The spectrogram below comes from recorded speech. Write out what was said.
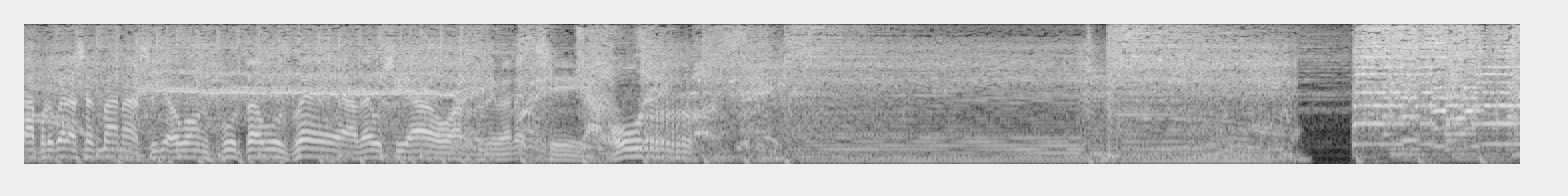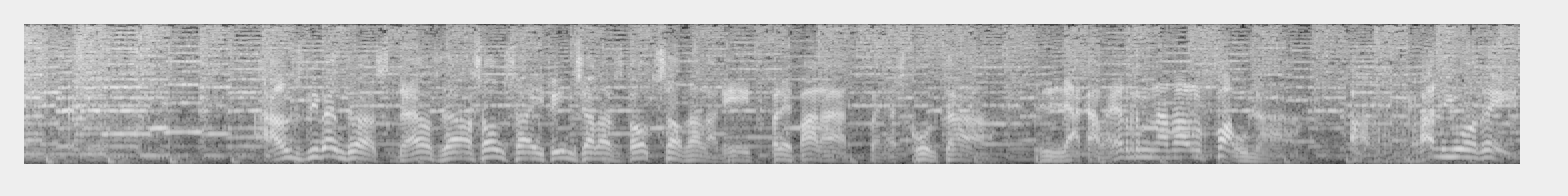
la propera setmana. Sigueu bons, porteu-vos bé. Adéu-siau, arribarexi. Ur. Els divendres, des de les 11 i fins a les 12 de la nit, prepara't per escoltar La Taverna del Fauna a Ràdio Reis.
